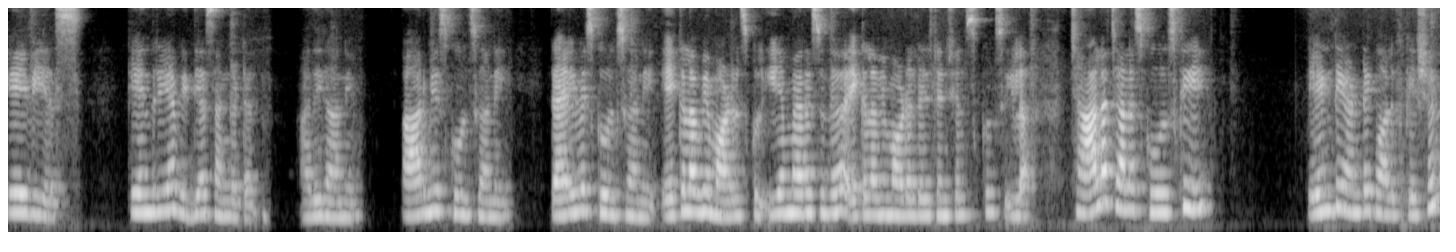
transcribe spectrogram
కేవీఎస్ కేంద్రీయ విద్యా సంఘటన్ అది కానీ ఆర్మీ స్కూల్స్ కానీ రైల్వే స్కూల్స్ కానీ ఏకలవ్య మోడల్ స్కూల్ ఈఎంఆర్ఎస్ ఉంది కదా ఏకలవ్య మోడల్ రెసిడెన్షియల్ స్కూల్స్ ఇలా చాలా చాలా స్కూల్స్కి ఏంటి అంటే క్వాలిఫికేషన్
